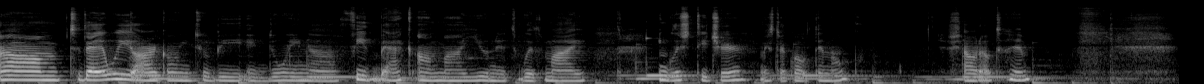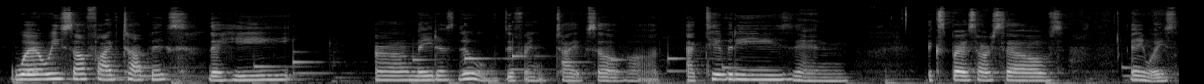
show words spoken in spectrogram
um, today we are going to be doing a feedback on my unit with my English teacher, Mr. Cuauhtemoc shout out to him, where we saw five topics that he uh, made us do different types of uh, activities and express ourselves. Anyways,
